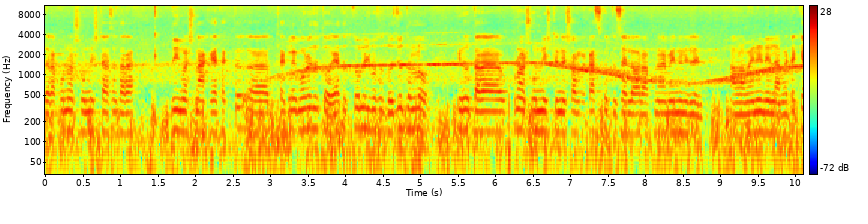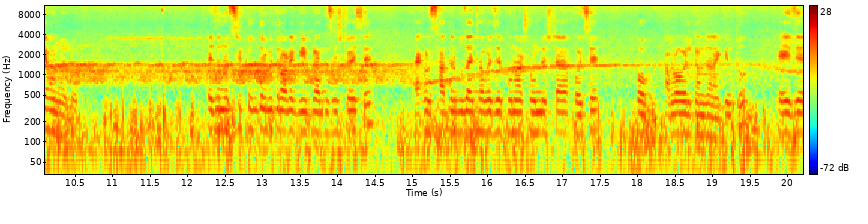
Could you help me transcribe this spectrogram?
যারা পনেরোশো উনিশটা আছে, তারা দুই মাস না খেয়ে থাকতে থাকলে মরে যেত। এত চল্লিশ বছর ধৈর্য ধরলো, কিন্তু তারা পনেরোশো উনিশটা নিয়ে সরকার কাজ করতে চাইলো, আর আপনারা মেনে নিলেন, আমরা মেনে নিলাম। এটা কেমন হলো? এই জন্য শিক্ষকদের ভিতরে অনেক বিভ্রান্ত সৃষ্টি হয়েছে। এখন ছাত্রদের বুঝাইতে হবে যে পনেরোশো উনিশটা হয়েছে, হোক, আমরা ওয়েলকাম জানাই। কিন্তু এই যে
